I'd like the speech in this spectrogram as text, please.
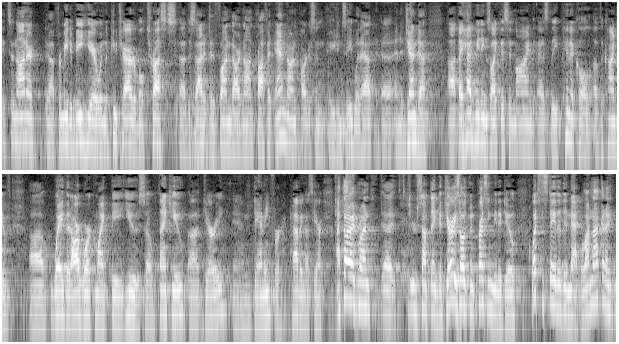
It's an honor uh, for me to be here when the Pew Charitable Trusts uh, decided to fund our nonprofit and nonpartisan agency without an agenda uh, they had meetings like this in mind as the pinnacle of the kind of uh, way that our work might be used. So thank you, uh, Jerry and Danny, for having us here. I thought I'd run uh, through something that Jerry's always been pressing me to do. What's the state of the net? Well, I'm not going to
